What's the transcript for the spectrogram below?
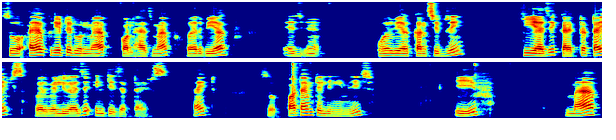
So I have created one map called HashMap where we are as, uh, where we are considering key as a character types where value as a integer types right? So what i am telling him is if map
